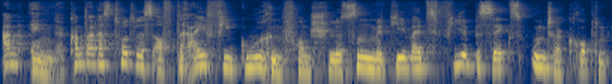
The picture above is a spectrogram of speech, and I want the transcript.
Am Ende kommt Aristoteles auf drei Figuren von Schlüssen mit jeweils vier bis sechs Untergruppen.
